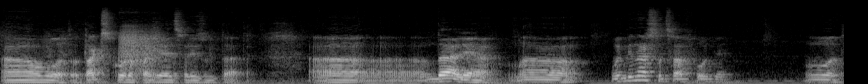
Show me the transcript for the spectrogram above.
А, вот, вот так скоро появятся результаты. А, далее, а, вебинар социофобия, вот,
